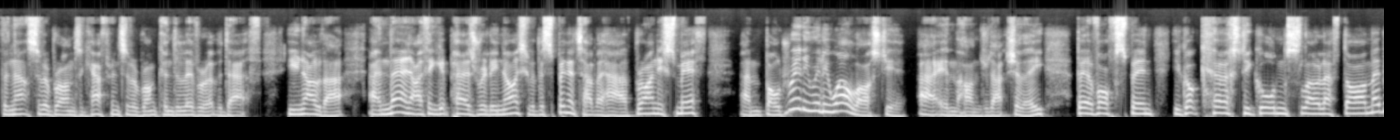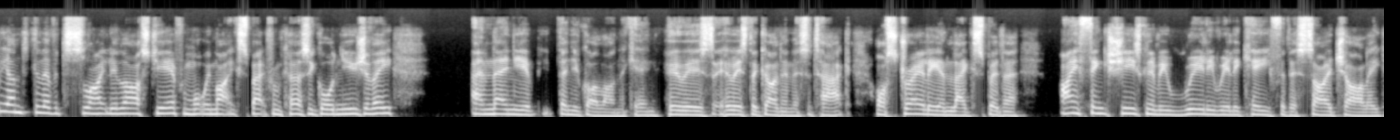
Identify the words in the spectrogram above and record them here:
the Nat Sciver-Brunt and Katherine Sciver-Brunt can deliver at the death. You know that. And then I think it pairs really nicely with the spin attack they have. Bryony Smith um, bowled really, really well last year uh, in the 100, actually. Bit of off spin. You've got Kirsty Gordon, slow left arm, maybe underdelivered slightly last year from what we might expect from Kirsty Gordon usually. And then you then you've got Alana King, who is who is the gun in this attack, Australian leg spinner. I think she's going to be really, really key for this side, Charlie,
